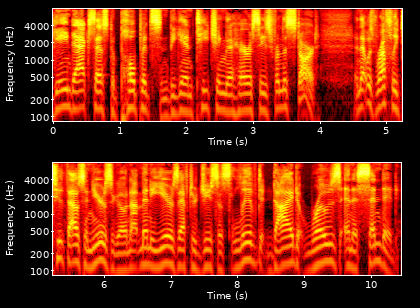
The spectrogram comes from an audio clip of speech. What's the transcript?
gained access to pulpits and began teaching their heresies from the start. And that was roughly 2,000 years ago, not many years after Jesus lived, died, rose, and ascended.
